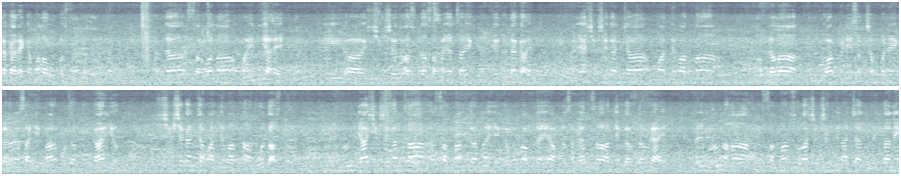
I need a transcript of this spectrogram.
या कार्यक्रमाला उपस्थित होते. आपल्या सर्वांना माहिती आहे की शिक्षक हा सुद्धा समाजाचा एक मुख्य घटक आहे आणि या शिक्षकांच्या माध्यमातून आपल्याला युवा पिढी सक्षमपणे घडवण्यासाठी फार मोठं कार्य शिक्षकांच्या माध्यमातून होत असतं. आणि म्हणून या शिक्षकांचा सन्मान करणं हे क्रमप्राप्त हे आपलं सगळ्यांचं आद्य कर्तव्य आहे. आणि म्हणून हा सन्मान सोहळा शिक्षक दिनाच्या निमित्ताने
